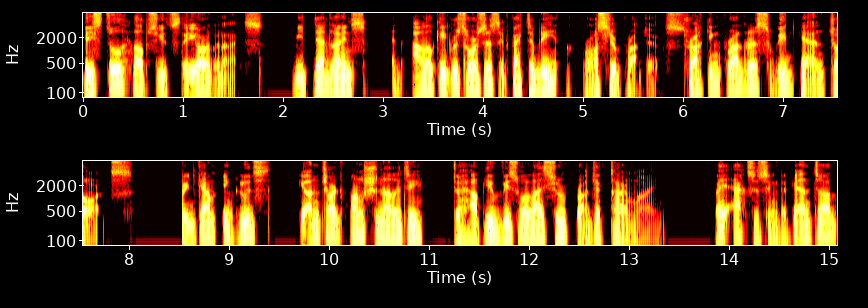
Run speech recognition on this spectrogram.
This tool helps you stay organized, meet deadlines, and allocate resources effectively across your projects. Tracking progress with Gantt charts. Freedcamp includes Gantt chart functionality to help you visualize your project timeline. By accessing the Gantt tab,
